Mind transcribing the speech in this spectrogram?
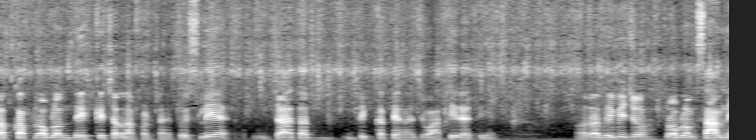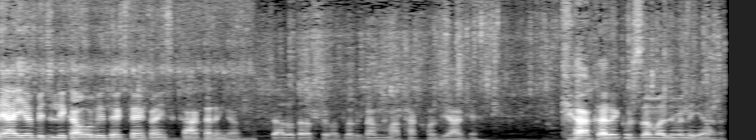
सबका प्रॉब्लम देख के चलना पड़ता है। तो इसलिए ज़्यादातर दिक्कतें हैं जो आती रहती हैं। और अभी भी जो प्रॉब्लम सामने आई है बिजली का वो भी देखते हैं कहीं से क्या करेंगे चारों तरफ़ से मतलब एकदम माथा खोजिया गया क्या करें कुछ समझ में नहीं आ रहा।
